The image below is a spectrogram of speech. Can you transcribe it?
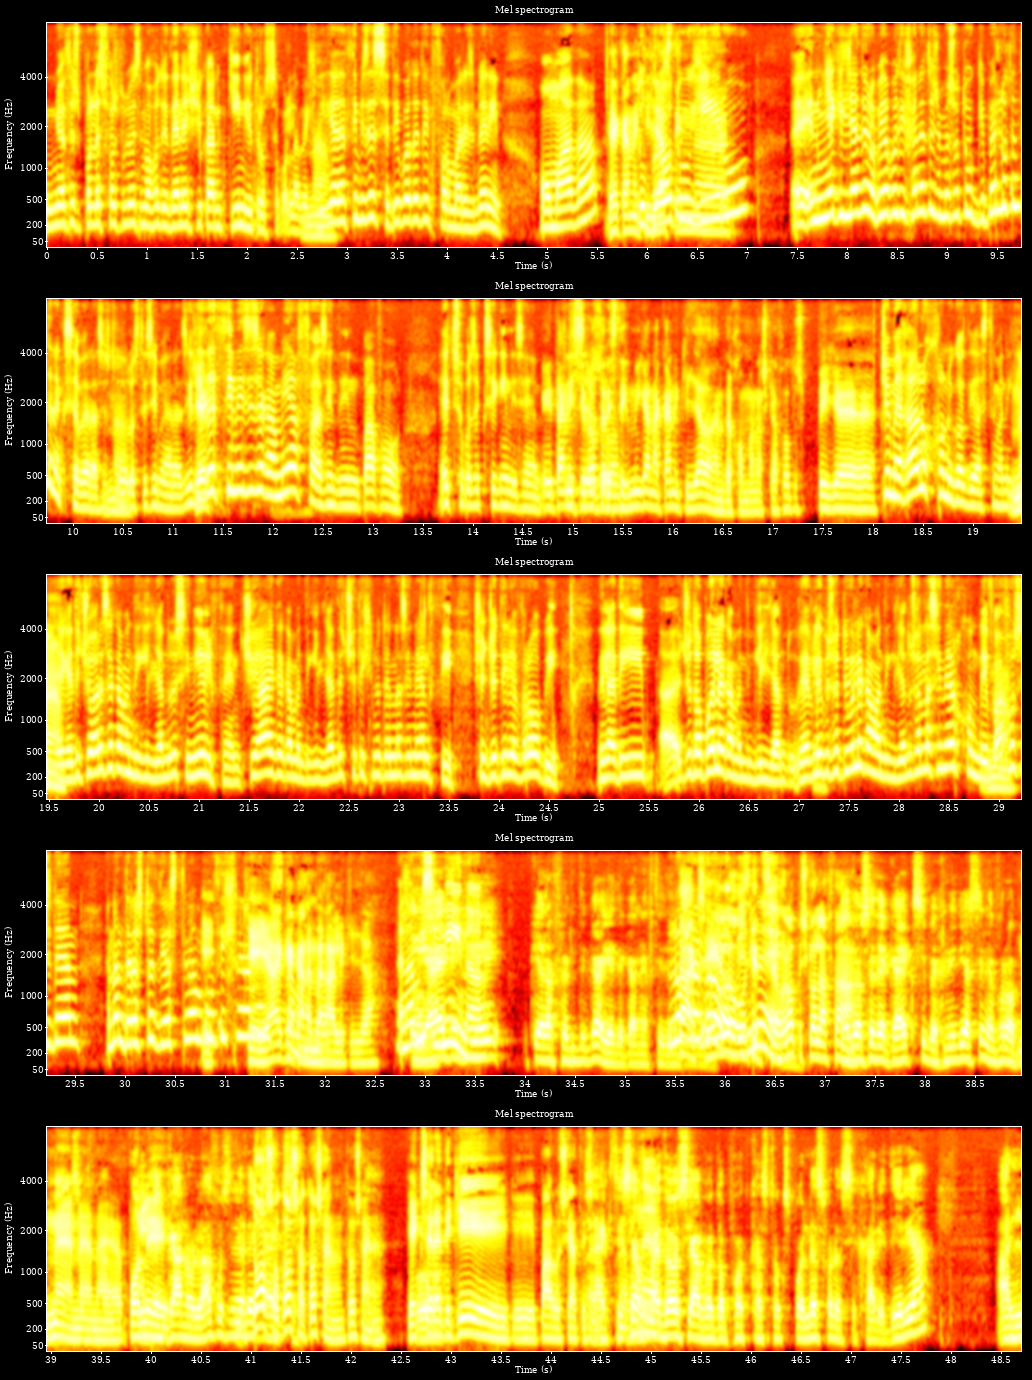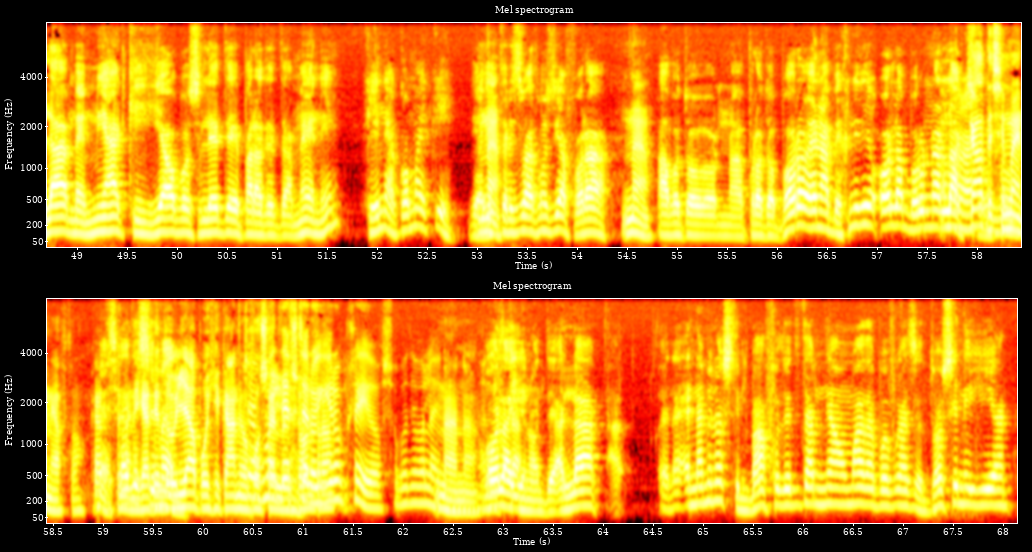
Νιώθεις πολλές φορές που λέμε στην Παφό ότι δεν έχει καν κίνητρο σε πολλά παιχνίδια. Δεν θυμίζει σε τίποτα την φορμαρισμένη ομάδα Έκανε του κοιλιά πρώτου στην, ε, γύρου. Ε, είναι μια κοιλιά την οποία από ό,τι φαίνεται και μέσω του κυπέλου δεν την εξεπέρασε στο τέλο της ημέρας. Γιατί Και- δεν θυμίζεις σε καμία φάση την Πάφο έτσι όπως ξεκίνησε. Ήταν η της χειρότερη σεζόν. στιγμή για να κάνει κοιλιά ενδεχομένως και αυτό τους πήγε. Και μεγάλο χρονικό διάστημα είναι η Ναι. κοιλιά. Γιατί και ο Άρης έκαμε την κοιλιά του, συνήλθε. Και η ΑΕΚ έκαμε την κοιλιά του, και δείχνει ότι να συνέλθει. Και και την Ευρώπη. Δηλαδή, ε, και το από έκαμε την κοιλιά του. Δεν βλέπεις ότι όλοι έκαναν την κοιλιά τους, αλλά συνέρχονται. Η Πάφος ήταν ένα τεράστιο διάστημα που δείχνει Ναι. Και να η μην ΑΕΚ έκανε σταματά. μεγάλη κοιλιά. Ένα Η μισή ΑΕΚ μήνα. Εκεί Και ελαφρυντικά γιατί κάνει αυτή τη Λόγω δουλειά. Εντάξει, Ευρώπης, λόγω και ναι. τη Ευρώπης και όλα αυτά. Έδωσε 16 παιχνίδια στην Ευρώπη. Ναι, μην ναι, ναι, ξεχνάμε. πολύ. Αν δεν κάνω λάθος, είναι 16. Τόσο, τόσο, τόσο είναι. Τόσο είναι. Η εξαιρετική η παρουσία της Ναι, ΑΕΚ. Της στην έχουμε Ναι. δώσει από το podcast Talks πολλές φορές συγχαρητήρια αλλά με μια κοιλιά όπως λέτε παρατεταμένη και είναι ακόμα εκεί. Δηλαδή Ναι. τρεις βαθμούς διαφορά Ναι. από τον α, πρωτοπόρο, ένα παιχνίδι όλα μπορούν να αλλάξουν. Κάτι σημαίνει αυτό. Κάτι Ναι, σημαίνει κάτι για τη σημαίνει. δουλειά που έχει κάνει ο Και Χωσέ έχουμε Λουίς δεύτερο Όλτρα. γύρο playoffs. Οπότε όλα είναι. Ναι, ναι. Όλα ανοιχτά. γίνονται. Αλλά α, ε, να μείνω στην Πάφο διότι ήταν μια ομάδα που έβγαζε τόση υγεία.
